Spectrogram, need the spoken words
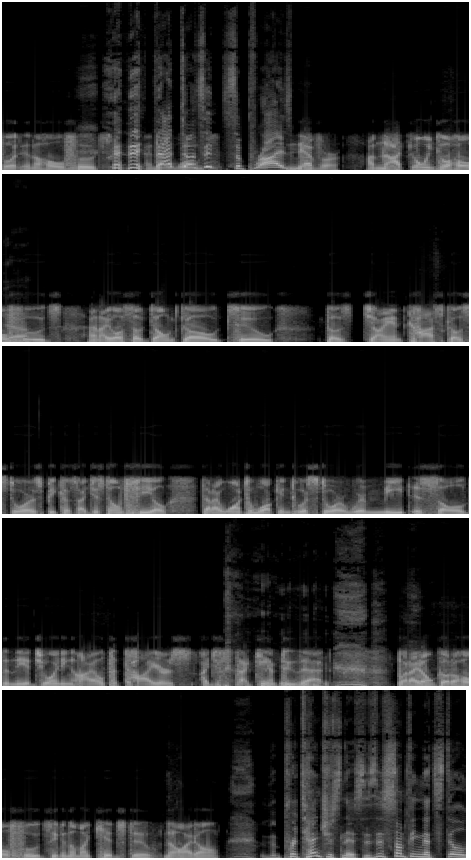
foot in a Whole Foods. that doesn't surprise me. Never. I'm not going to a Whole Yeah. Foods, and I also don't go to those giant Costco stores because I just don't feel that I want to walk into a store where meat is sold in the adjoining aisle to tires. I just I can't do that. but I don't go to Whole Foods, even though my kids do. No, I don't. The pretentiousness, is this something that still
